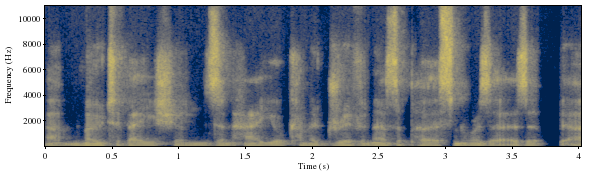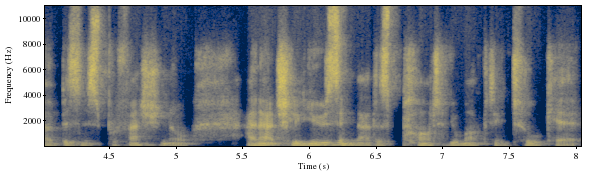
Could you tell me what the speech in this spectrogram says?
um, motivations and how you're kind of driven as a person or as a, as a uh, business professional, and actually using that as part of your marketing toolkit.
